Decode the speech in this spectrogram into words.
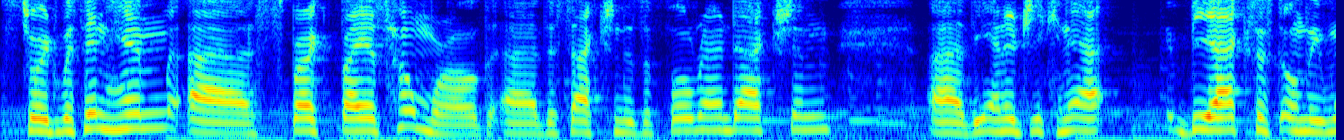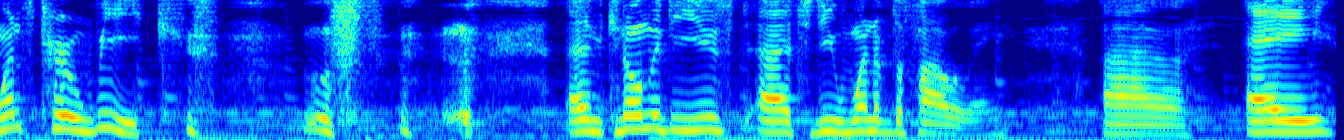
stored within him, uh, sparked by his homeworld. Uh, this action is a full round action. Uh, the energy can a- be accessed only once per week, Oof. and can only be used uh, to do one of the following: uh, A.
